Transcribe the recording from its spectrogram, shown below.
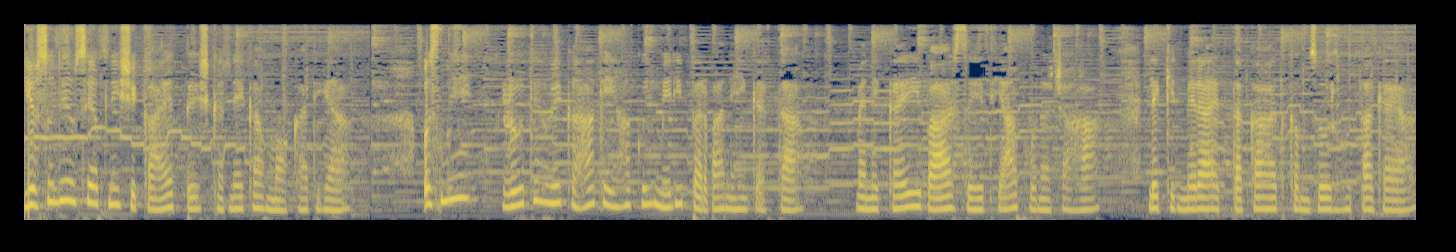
यसु ने उसे अपनी शिकायत पेश करने का मौका दिया। उसने रोते हुए कहा कि यहाँ कोई मेरी परवाह नहीं करता। मैंने कई बार सेहतियाब होना चाहा, लेकिन मेरा एतकाद कमज़ोर होता गया।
